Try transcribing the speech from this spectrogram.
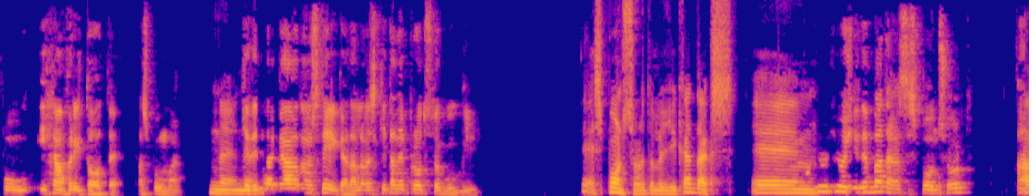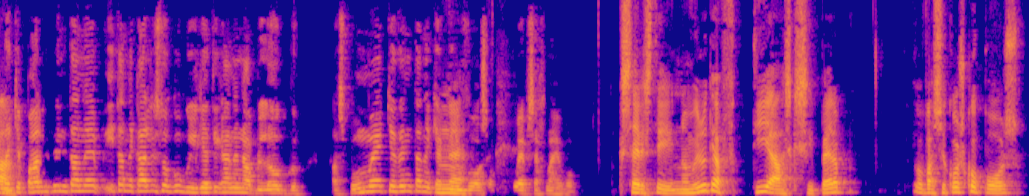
που είχα βρει τότε, ας πούμε. Ναι, ναι. Και δεν ήταν καν γνωστοί, κατάλαβες, και ήταν πρώτοι στο Google. Ε, sponsor, το λογικά, εντάξει. Ε... Όχι, όχι, δεν πάταγα σε sponsor, αλλά και πάλι δεν ήταν, ήταν καλή στο Google, γιατί είχαν ένα blog, ας πούμε, και δεν ήταν και ακριβώς ναι. αυτό που έψαχνα εγώ. Ξέρεις τι, νομίζω ότι αυτή η άσκηση, πέρα, ο βασικός σκοπός,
